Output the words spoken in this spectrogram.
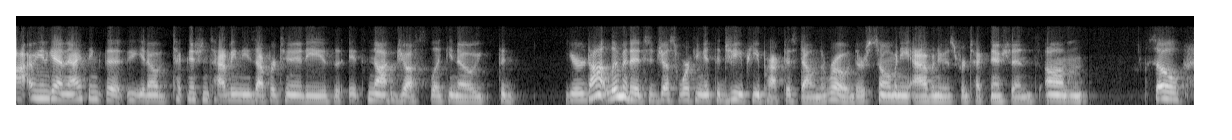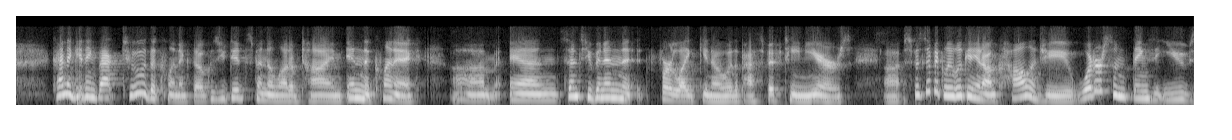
I mean again, I think that you know, technicians having these opportunities, it's not just like, you know, the you're not limited to just working at the GP practice down the road. There's so many avenues for technicians. Um so kind of getting back to the clinic though, because you did spend a lot of time in the clinic, um, and since you've been in it for like you know the past 15 years, uh, specifically looking at oncology, what are some things that you've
